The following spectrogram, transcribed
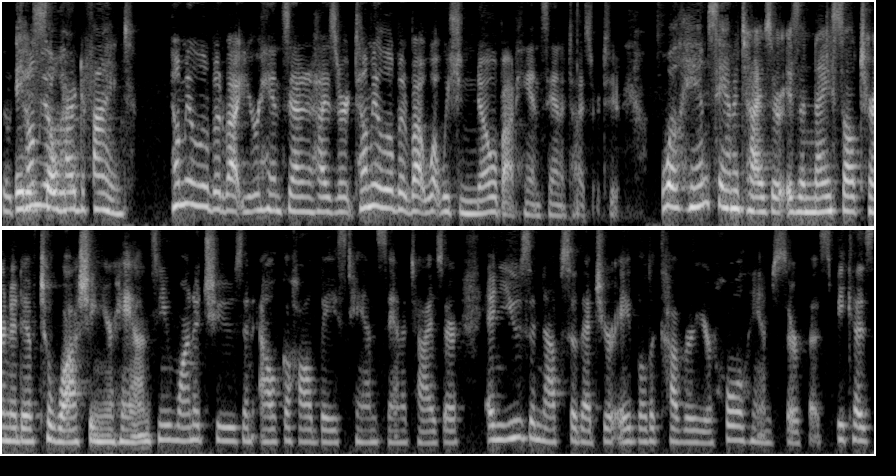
so it is so hard to find. Tell me a little bit about your hand sanitizer. Tell me a little bit about what we should know about hand sanitizer too. Well, hand sanitizer is a nice alternative to washing your hands. You want to choose an alcohol based hand sanitizer and use enough so that you're able to cover your whole hand surface. Because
